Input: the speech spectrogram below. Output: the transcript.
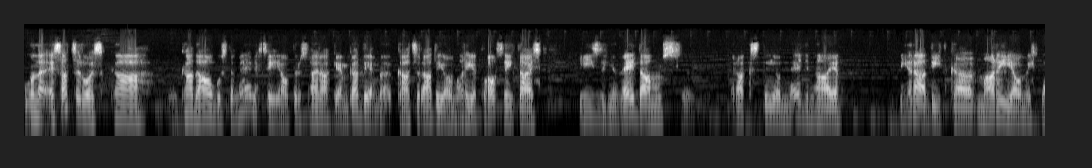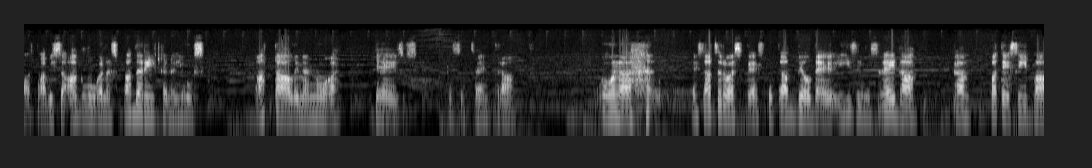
Un es atceros, kā kādā augusta mēnesī jau pirms vairākiem gadiem kāds radio Marija klausītājs īziņu veidā mums rakstīja un mēģināja pierādīt, ka Marija un vispār tā visa aglonas padarīšana jūs attālina no Jēzus, kas ir centrā. Un uh, es atceros, ka es tad atbildēju īziņas veidā, ka patiesībā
